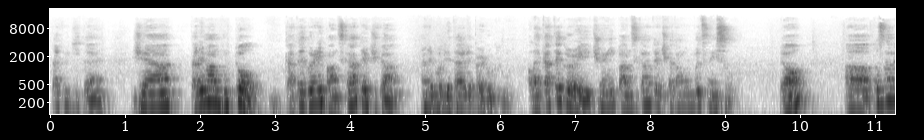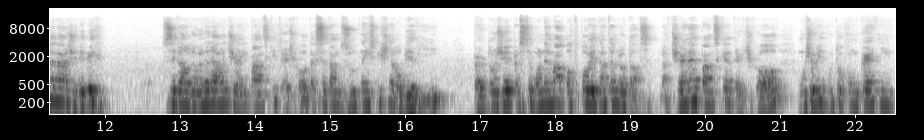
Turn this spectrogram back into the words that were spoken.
tak vidíte, že já tady mám buď to kategorii pánská trička, anebo detaily produktů. Ale kategorii černý pánská trička tam vůbec nejsou. Jo? A to znamená, že kdybych si dal do vyhledávání černý pánský tričko, tak se tam Zut nejspíš neobjeví, protože prostě on nemá odpověď na ten dotaz. Na černé pánské tričko může být buď to konkrétní,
